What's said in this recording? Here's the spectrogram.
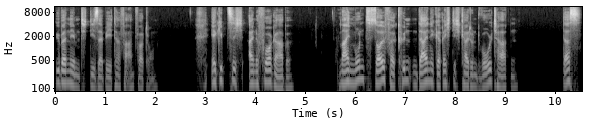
übernimmt dieser Beter Verantwortung. Er gibt sich eine Vorgabe. Mein Mund soll verkünden deine Gerechtigkeit und Wohltaten. Das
